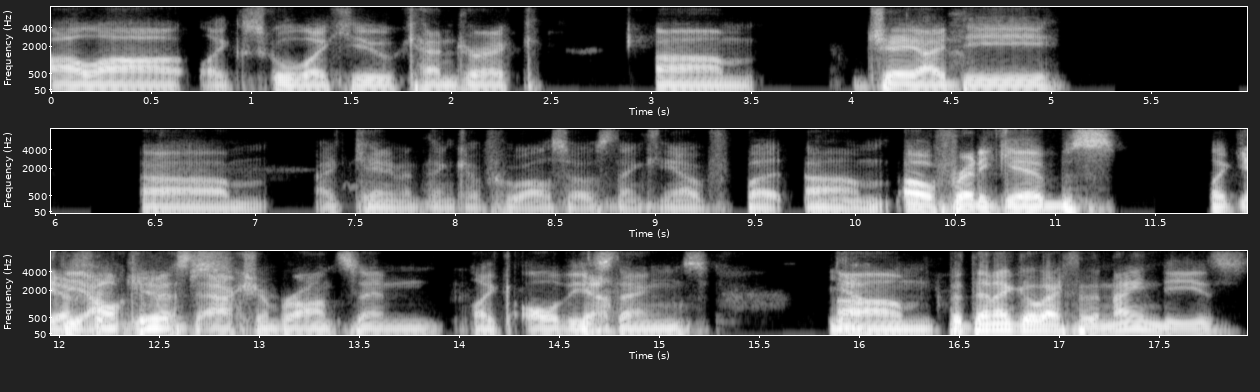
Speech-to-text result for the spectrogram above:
a la like Schoolboy Q, Kendrick, um, JID. Um, I can't even think of who else I was thinking of, but um, oh, Freddie Gibbs, like Yeah, the Freddie Alchemist, Gibbs. Action Bronson, like all these Yeah. things. Yeah. Um, but then I go back to the 90s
